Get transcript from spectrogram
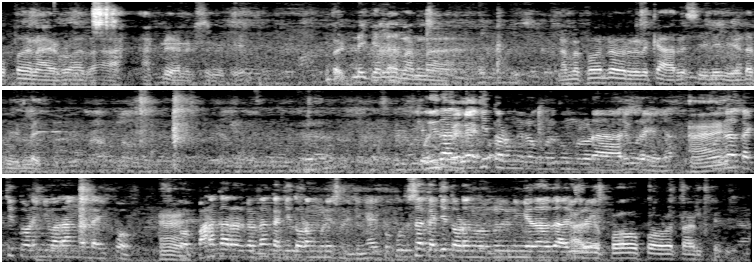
முப்பதனாயிரம் ரூபா தான் அப்படி எலெக்ஷனுக்கு இப்போ இன்றைக்கெல்லாம் நம்ம நம்ம போன்றவர்களுக்கு அரசியலில் இடம் இல்லை. புதிதாக கட்சி தொடங்குறவங்களுக்கு உங்களோட அறிவுரை ஐயா. புதிதாக கட்சி தொடங்கி வராங்கல்ல இப்போ? பணக்காரர்கள் தான் கட்சி தொடங்க முடியும்னு சொல்லிட்டீங்க. இப்போ புதுசா கட்சி தொடங்குறவங்களுக்கு நீங்க ஏதாவது அறிவுரை போக போகத்தான் தெரியும்.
